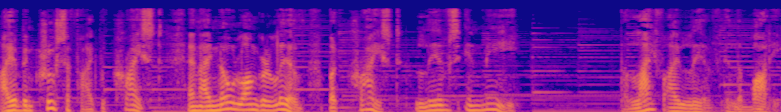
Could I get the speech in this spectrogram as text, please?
I have been crucified with Christ, and I no longer live, but Christ lives in me. The life I live in the body,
